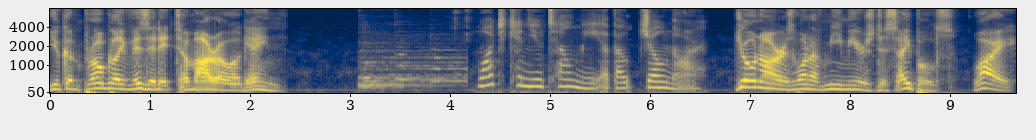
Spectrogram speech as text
You can probably visit it tomorrow again. What can you tell me about Jonar? Jonar is one of Mimir's disciples. Why?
